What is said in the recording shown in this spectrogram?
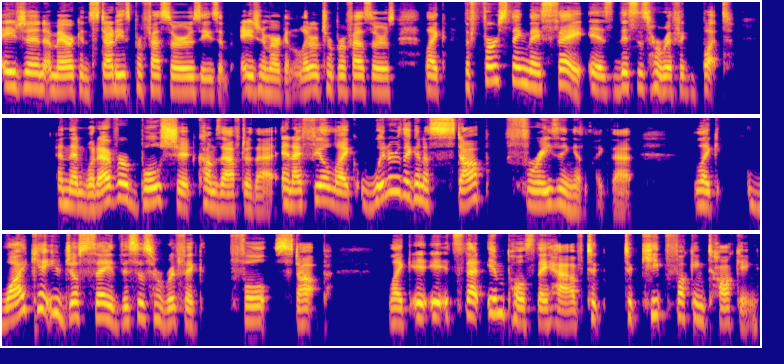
Asian American studies professors, these Asian American literature professors, like the first thing they say is, This is horrific, but. And then whatever bullshit comes after that. And I feel like, when are they going to stop phrasing it like that? Like, why can't you just say, This is horrific, full stop? Like it, it's that impulse they have to to keep fucking talking.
